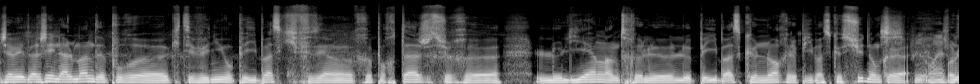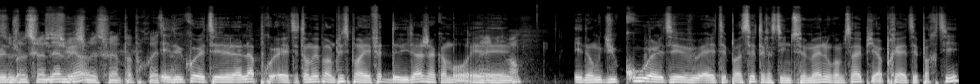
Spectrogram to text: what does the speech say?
j'avais hébergé une Allemande pour, euh, qui était venue au Pays Basque, qui faisait un reportage sur euh, le lien entre le, le Pays Basque Nord et le Pays Basque Sud. Donc, euh, Ouais, je, on me, je souviens d'elle, mais je me souviens pas pourquoi elle était et là. du coup, elle était là, là pour- elle était tombée en plus pendant les fêtes de village à Cambro. Et, et donc, du coup, elle était, elle était passée, elle était restée une semaine ou comme ça, et puis après, elle était partie.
